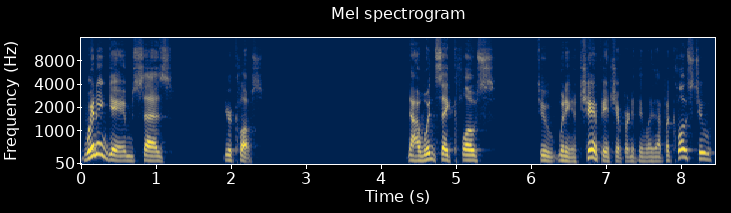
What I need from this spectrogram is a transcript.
Winning games says you're close. Now, I wouldn't say close to winning a championship or anything like that, but close to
